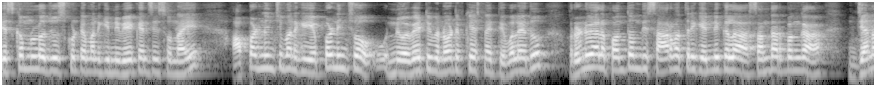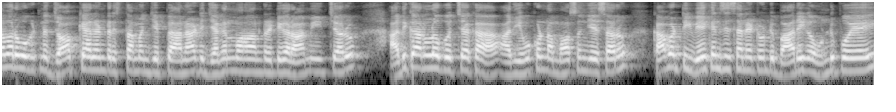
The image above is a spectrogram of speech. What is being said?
డిస్కమ్లో చూసుకుంటే మనకి ఇన్ని వేకెన్సీస్ ఉన్నాయి. అప్పటి నుంచి మనకి ఎప్పటి నుంచో వేటి నోటిఫికేషన్ అయితే ఇవ్వలేదు. రెండు వేల పంతొమ్మిది సార్వత్రిక ఎన్నికల సందర్భంగా జనవరి ఒకటిన జాబ్ క్యాలెండర్ ఇస్తామని చెప్పి ఆనాటి జగన్మోహన్ రెడ్డి గారు హామీ ఇచ్చారు. అధికారంలోకి వచ్చాక అది ఇవ్వకుండా మోసం చేశారు. కాబట్టి ఈ వేకెన్సీస్ అనేటువంటి భారీగా ఉండిపోయాయి.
